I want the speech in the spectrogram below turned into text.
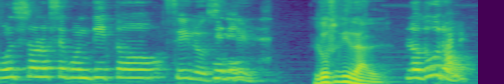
Un solo segundito. Sí, Luz. Luz Vidal. Lo duro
